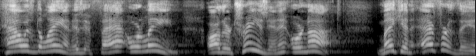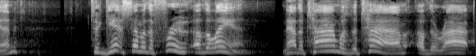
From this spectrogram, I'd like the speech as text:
How is the land? Is it fat or lean? Are there trees in it or not? Make an effort then to get some of the fruit of the land. Now, the time was the time of the ripe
